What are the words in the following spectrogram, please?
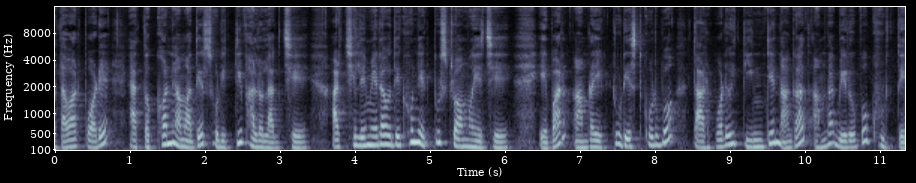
খাওয়া দাওয়ার পরে এতক্ষণে আমাদের শরীরটি ভালো লাগছে। আর ছেলেমেয়েরাও দেখুন একটু স্ট্রং হয়েছে। এবার আমরা একটু রেস্ট করব, তারপরে ওই তিনটে নাগাদ আমরা বেরোবো ঘুরতে।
